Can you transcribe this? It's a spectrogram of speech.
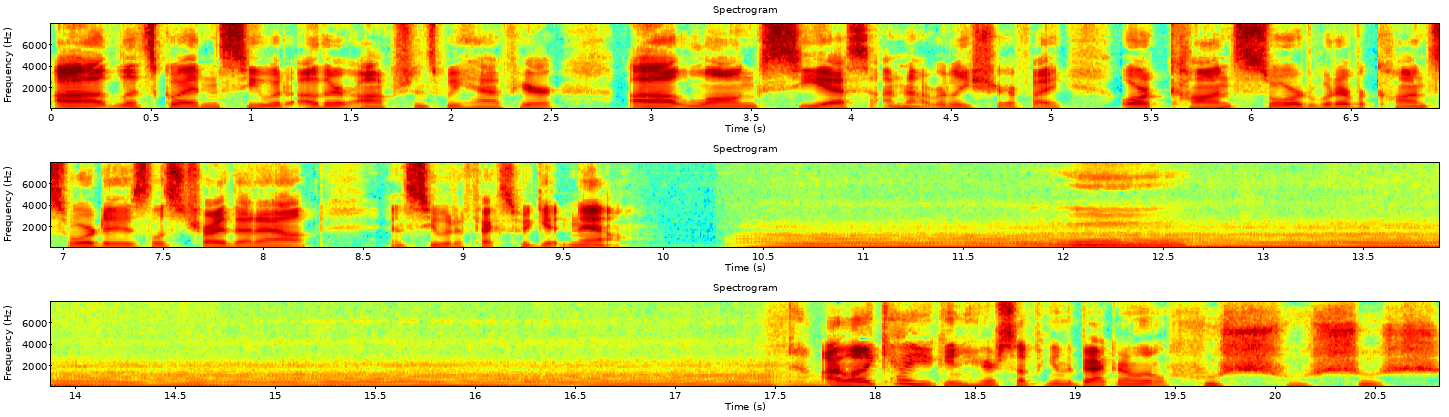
Uh, let's go ahead and see what other options we have here. Uh, long CS. I'm not really sure if I... Or consort, whatever consort is. Let's try that out and see what effects we get now. Ooh. I like how you can hear something in the background, a little whoosh, whoosh, whoosh.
